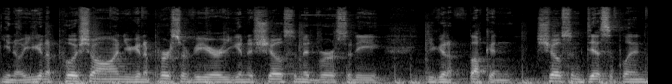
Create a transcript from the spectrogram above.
you know, you're going to push on, you're going to persevere, you're going to show some adversity, you're going to fucking show some discipline,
